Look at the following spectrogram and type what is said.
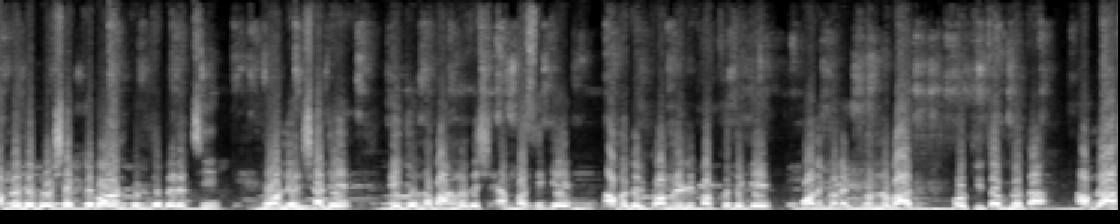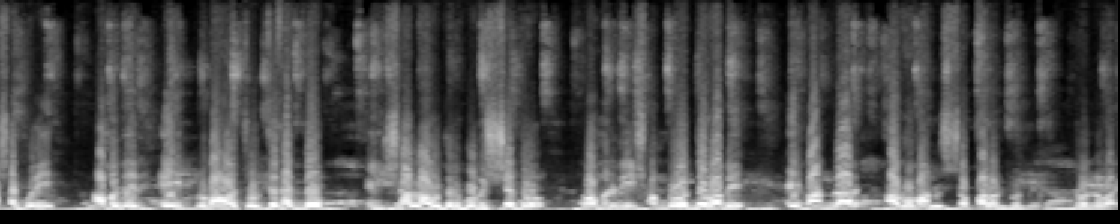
আমরা যে বৈশাখকে বরণ করতে পেরেছি, বর্ণিল সাজে, এই জন্য বাংলাদেশ অ্যাম্বাসিকে আমাদের কমিউনিটির পক্ষ থেকে অনেক অনেক ধন্যবাদ ও কৃতজ্ঞতা। আমরা আশা করি আমাদের এই প্রবাহ চলতে থাকবে। ইনশাআল্লাহ ওদের ভবিষ্যতেও কমিউনিটি সংঘবদ্ধভাবে এই বাংলার আবহমান উৎসব পালন করবে। ধন্যবাদ।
